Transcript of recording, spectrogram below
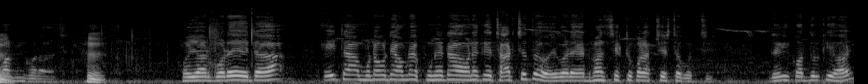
মার্কিং করা আছে। হুম। হয়ে যাওয়ার পরে এটা এইটা মোটামুটি আমরা পুনেটা অনেকে ছাড়ছে তো এবারে অ্যাডভান্স একটু করার চেষ্টা করছি। দেখি কতদূর কী হয়।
